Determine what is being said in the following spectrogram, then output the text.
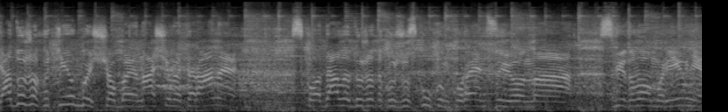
Я дуже хотів би, щоб наші ветерани складали дуже таку жорстку конкуренцію на світовому рівні.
